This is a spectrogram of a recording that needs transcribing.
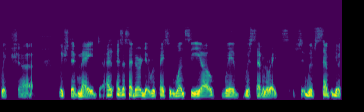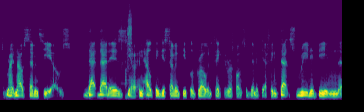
which, uh, which they've made. As I said earlier, replacing one CEO with, with seven or eight, with seven, you know, right now, seven CEOs. That that is you know and helping these seven people grow and take the responsibility. I think that's really been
